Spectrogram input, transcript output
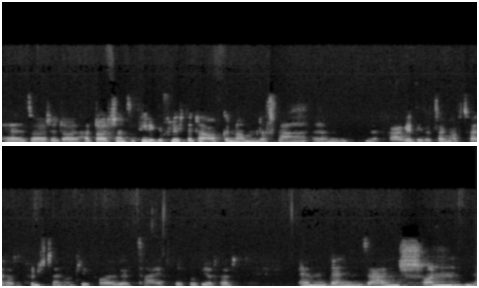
äh, sollte, hat Deutschland zu viele Geflüchtete aufgenommen? Das war ähm, eine Frage, die sozusagen auf 2015 und die Folgezeit rekurriert hat ähm, dann sagen schon,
